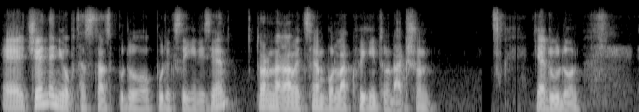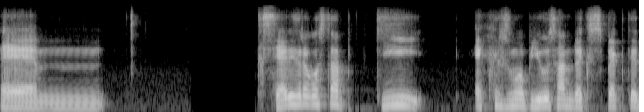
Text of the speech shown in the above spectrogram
Ε, και είναι η Opta Stats που το, που το ξεκίνησε. Τώρα να κάνουμε έτσι ένα πολλά quick introduction για τούτον. Ε, ξέρεις ρε Κώστα, ποιοι χρησιμοποιούσαν το expected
